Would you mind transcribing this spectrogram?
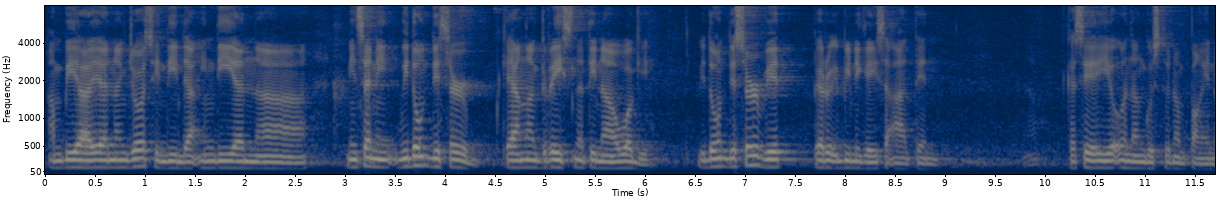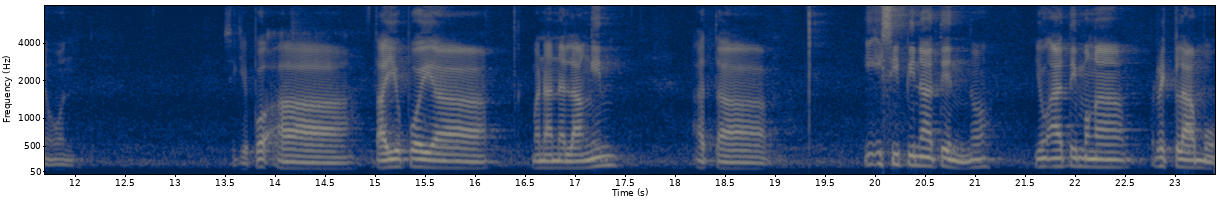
ang biyaya ng Diyos, hindi, hindi yan, ah, minsan eh, we don't deserve. Kaya nga grace na tinawag eh. We don't deserve it, pero ibinigay sa atin. Kasi yun ang gusto ng Panginoon. Sige po, ah, tayo po ay ah, mananalangin at ah, iisipin natin no, yung ating mga reklamo.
